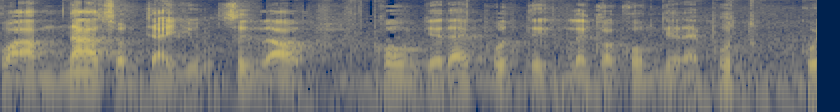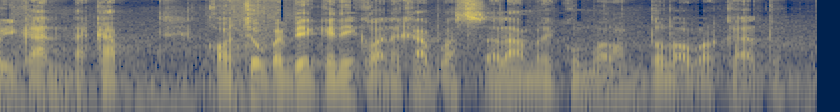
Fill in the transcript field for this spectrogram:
ความน่าสนใจอยู่ ซึ่งเราคงจะได้พูดถึงและก็คงจะได้พูดคุยกันนะครับ ขอจบไปเพียงแค่นี้ก่อนนะครับ วัสสลามุอะลัยกุมวะราะห์มะตุลลอฮ์วะบะเราะกาตุฮ์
